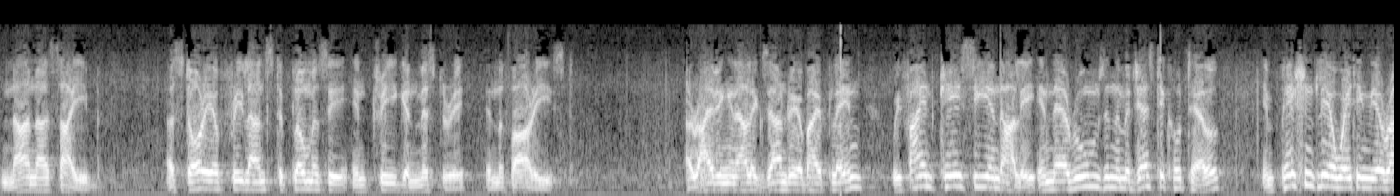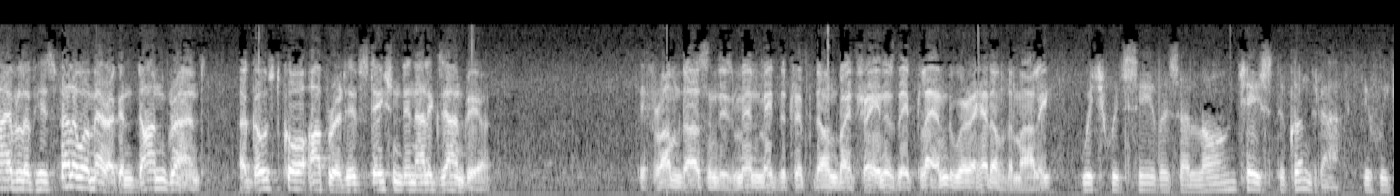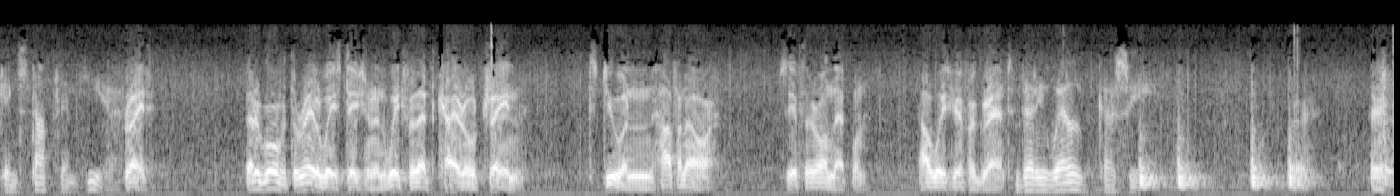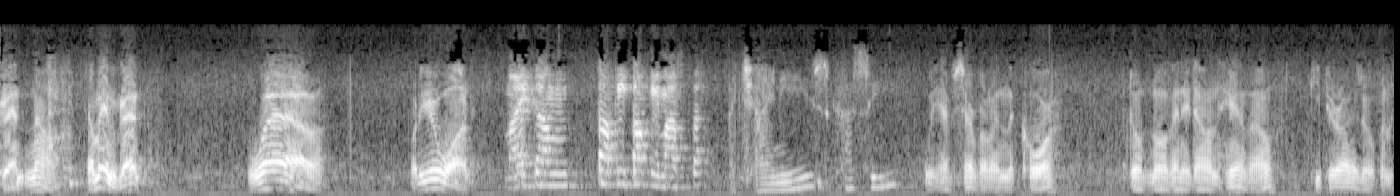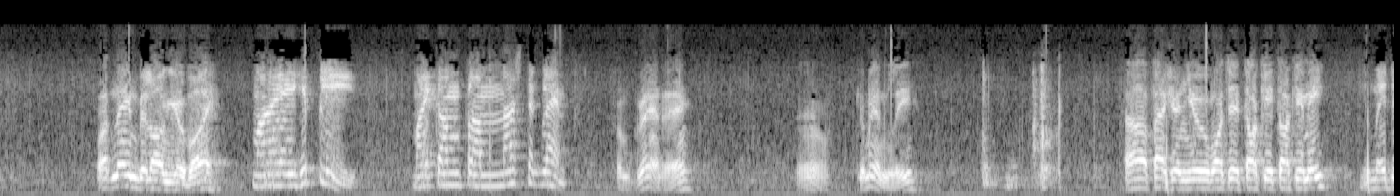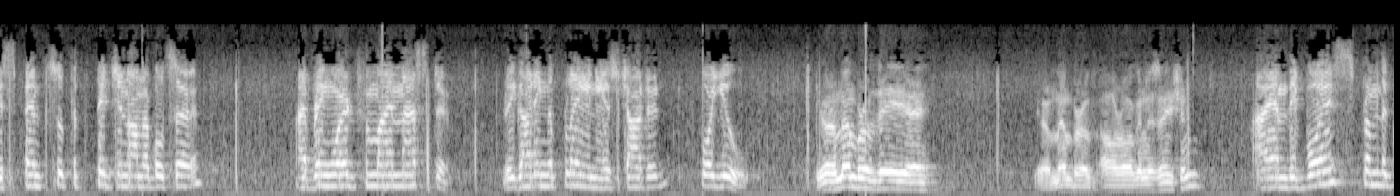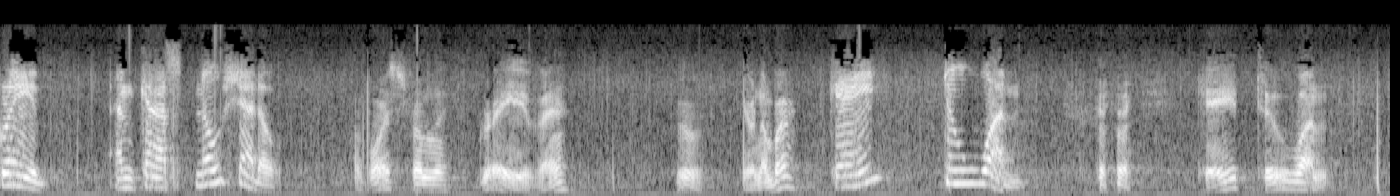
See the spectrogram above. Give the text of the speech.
of Nana Sahib, a story of freelance diplomacy, intrigue, and mystery in the Far East. Arriving in Alexandria by plane, we find Casey and Ali in their rooms in the Majestic Hotel, impatiently awaiting the arrival of his fellow American, Don Grant, a Ghost Corps operative stationed in Alexandria. If Ramdas and his men made the trip down by train as they planned, we're ahead of them, Ali. Which would save us a long chase to Kundra if we can stop them here. Right. Better go over to the railway station and wait for that Cairo train. It's due in half an hour. See if they're on that one. I'll wait here for Grant. Very well, Cassie. There's Grant now. Come in, Grant. Well, what do you want? My um, talkie talkie, master. A Chinese, Cassie? We have several in the Corps. Don't know of any down here, though. Keep your eyes open. What name belong you, boy? My Hipley. My come from Master Grant. From Grant, eh? Oh, come in, Lee. How fashion you want to talkie talkie me? You may dispense with the pigeon, honorable sir. I bring word from my master regarding the plane he has chartered for you. You're a member of the, uh, you're a member of our organization? I am the voice from the grave and cast no shadow. A voice from the grave, eh? Hmm. Your number? K two one. K21.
